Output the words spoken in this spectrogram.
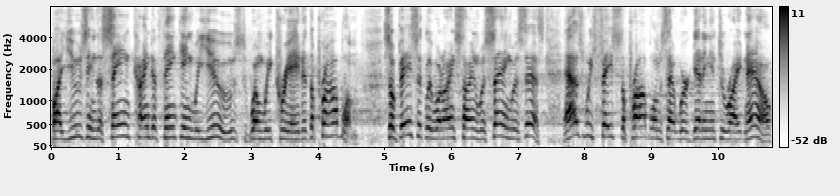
by using the same kind of thinking we used when we created the problem. So basically what Einstein was saying was this, as we face the problems that we're getting into right now,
